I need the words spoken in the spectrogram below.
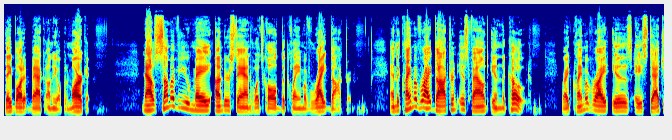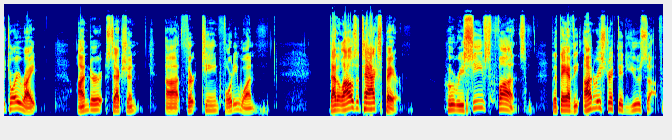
they bought it back on the open market. Now, some of you may understand what's called the claim of right doctrine. And the claim of right doctrine is found in the code. Right? Claim of right is a statutory right under section uh, 1341 that allows a taxpayer who receives funds that they have the unrestricted use of,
